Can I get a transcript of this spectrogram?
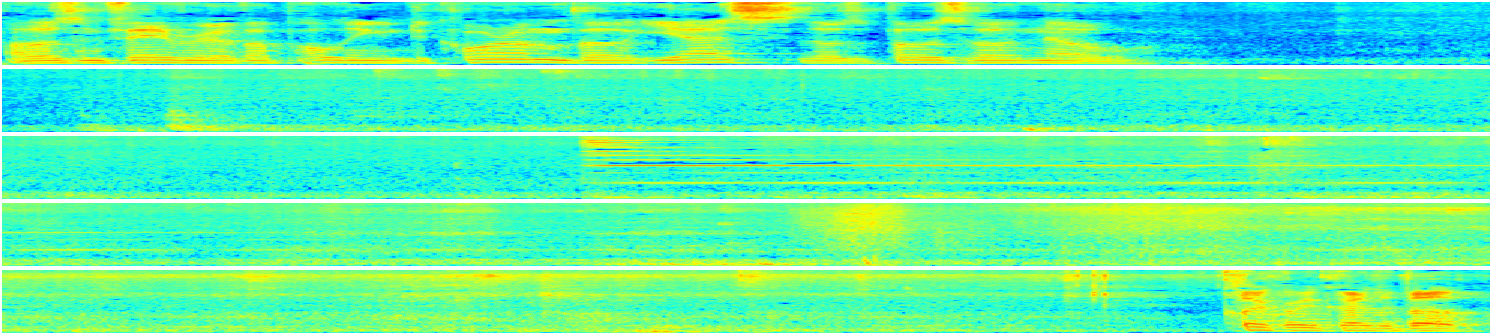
All those in favor of upholding decorum vote yes. Those opposed vote no. Clerk, record the vote.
